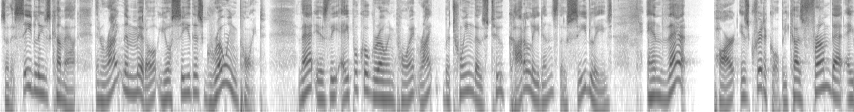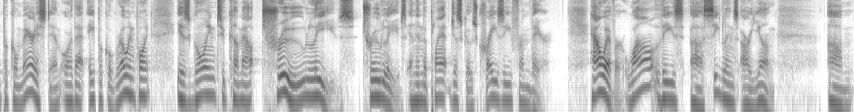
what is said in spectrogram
So the seed leaves come out. Then right in the middle, you'll see this growing point. That is the apical growing point right between those two cotyledons, those seed leaves. And that part is critical because from that apical meristem or that apical growing point is going to come out true leaves, true leaves. And then the plant just goes crazy from there. However, while these uh, seedlings are young, um,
